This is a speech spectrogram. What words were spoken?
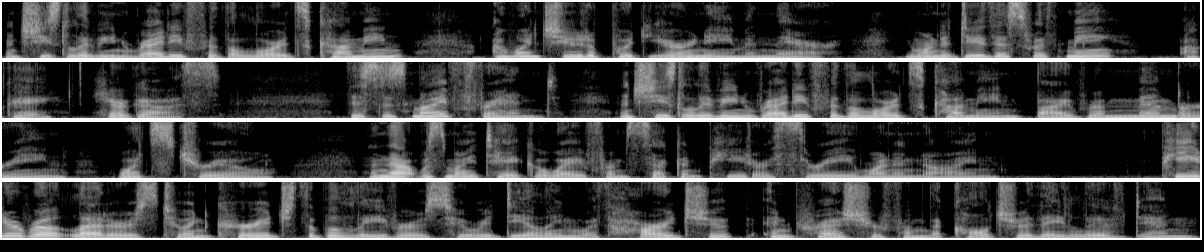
and she's living ready for the Lord's coming, I want you to put your name in there. You want to do this with me? Okay, here goes. This is my friend, and she's living ready for the Lord's coming by remembering what's true. And that was my takeaway from 2 Peter 3 1 and 9. Peter wrote letters to encourage the believers who were dealing with hardship and pressure from the culture they lived in.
